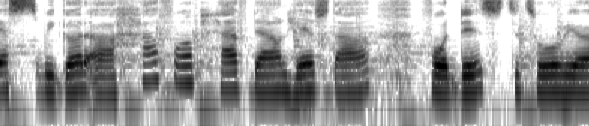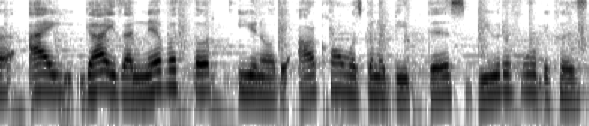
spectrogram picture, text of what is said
Yes we got a half up half down hairstyle for this tutorial. I guys i never thought you know the outcome was gonna be this beautiful because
